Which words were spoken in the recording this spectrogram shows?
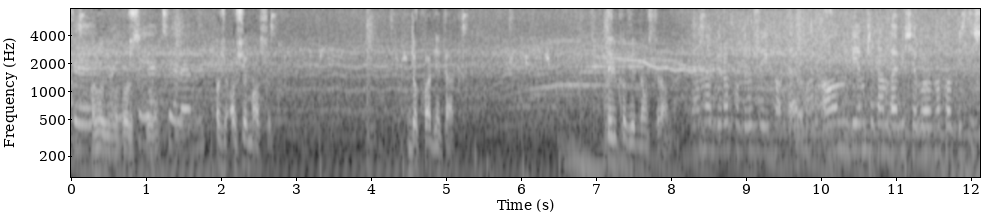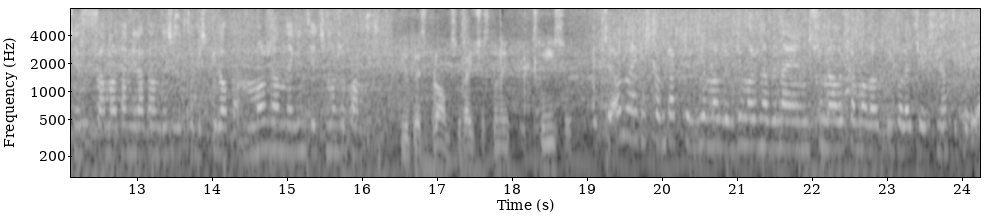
z On mówi po polsku. przyjacielem. Oś, osiem osób. Dokładnie tak. Tylko w jedną stronę. On ma biuro podróży i hotel. On wiem, że tam bawi się, bo no, hobbystycznie z samolotami latam, jeżeli chce być pilotem. Może on najwięcej ci może pomóc. Jutro jest prom, słuchajcie, z, Tuny, z Tunisu. Czy on ma jakieś kontakty, wie może, gdzie można wynająć mały samolot i polecieć na Sycylię?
